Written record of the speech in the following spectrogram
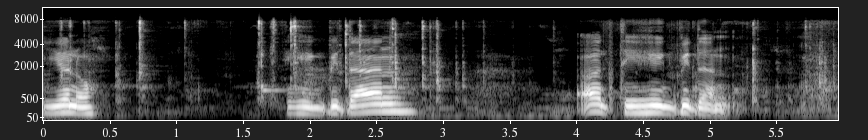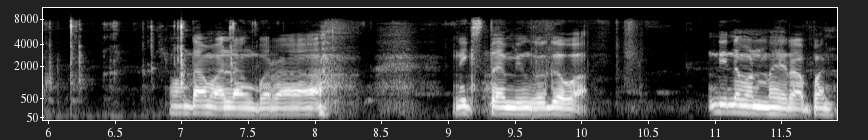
Yun oh. Hihigpitan. At hihigpitan. So, ang tama lang para next time yung gagawa. Hindi naman mahirapan.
